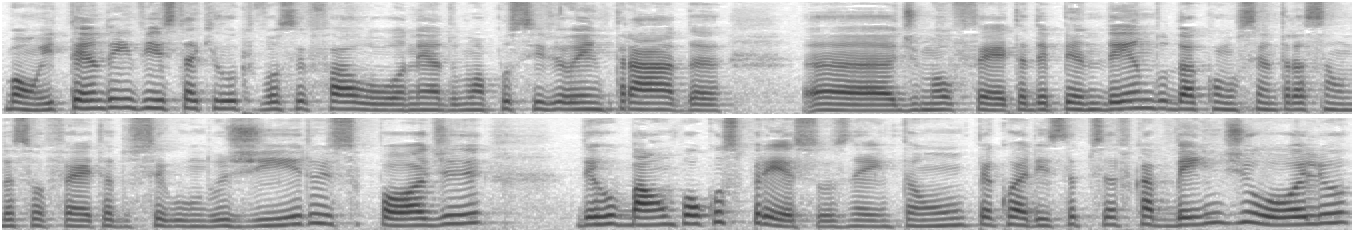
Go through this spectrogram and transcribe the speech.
Bom, e tendo em vista aquilo que você falou, né, de uma possível entrada uh, de uma oferta, dependendo da concentração dessa oferta do segundo giro, isso pode derrubar um pouco os preços, né? Então, o pecuarista precisa ficar bem de olho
